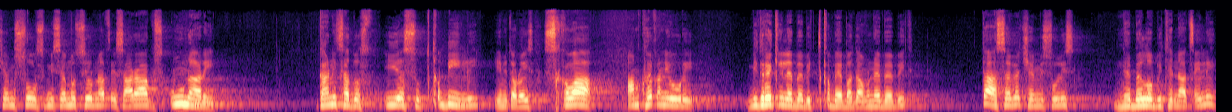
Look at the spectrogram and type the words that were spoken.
ჩემ სულს მის ემოციურ ნაწილს არ აქვს უნარი განიცადოს იესო ტკბილი იმიტომ რომ ის სხვა ამ ქვეყნიური მიდრეკილებებით ტკბება და ვნებებით და ასევე ჩემი სულის ნებელობითი ნაწილი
